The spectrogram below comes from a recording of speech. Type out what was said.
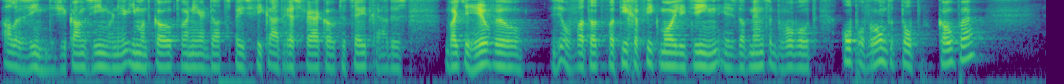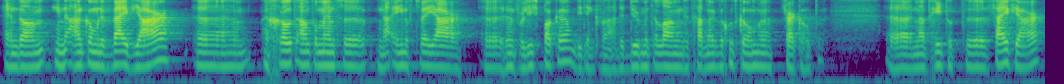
alles zien. Dus je kan zien wanneer iemand koopt, wanneer dat specifieke adres verkoopt, et cetera. Dus wat je heel veel, of wat, dat, wat die grafiek mooi liet zien, is dat mensen bijvoorbeeld op of rond de top kopen. En dan in de aankomende vijf jaar een groot aantal mensen na één of twee jaar uh, hun verlies pakken. Die denken van, ah, dit duurt me te lang, dit gaat nooit meer goed komen, verkopen. Uh, na drie tot vijf jaar,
